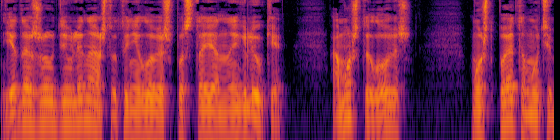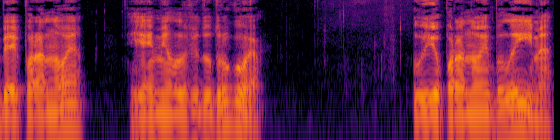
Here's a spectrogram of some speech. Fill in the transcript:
Я даже удивлена, что ты не ловишь постоянные глюки. А может, и ловишь. Может, поэтому у тебя и паранойя? Я имела в виду другое. У ее паранойи было имя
